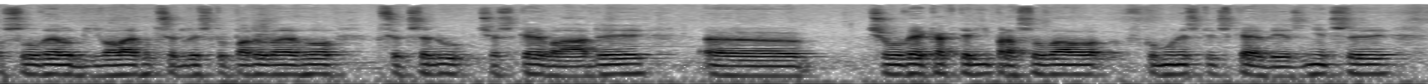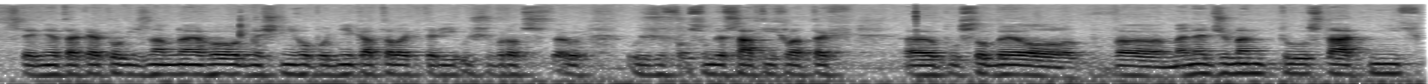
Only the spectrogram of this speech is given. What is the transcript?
oslovil bývalého předlistopadového předsedu české vlády, eh, člověka, který pracoval komunistické věznici, stejně tak jako významného dnešního podnikatele, který už v, roce, už v 80. letech eh, působil v managementu státních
